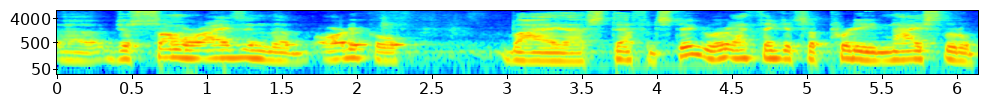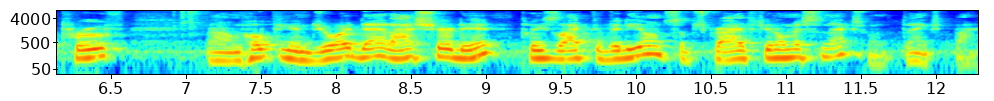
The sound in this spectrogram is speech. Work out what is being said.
uh, just summarizing the article by uh, Stephen Stigler. I think it's a pretty nice little proof. Um, hope you enjoyed that. I sure did. Please like the video and subscribe so you don't miss the next one. Thanks. Bye.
